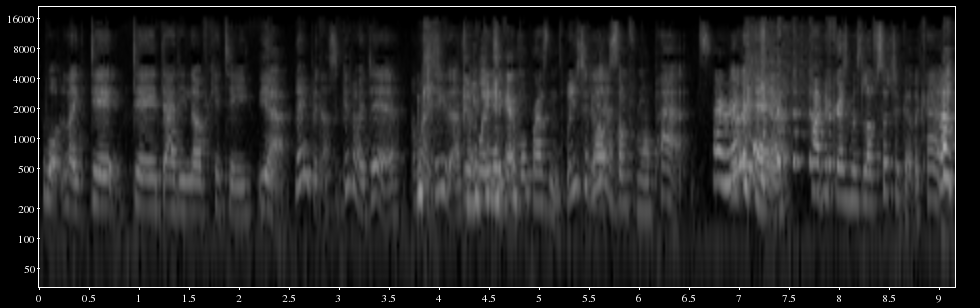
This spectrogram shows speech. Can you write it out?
What like dear dear daddy love kitty? Yeah. No, but that's a good idea. I might do that. Good way to get more presents. We used to get Yeah. some from our pets. Oh really? Happy Christmas, love Suttiger, the cat.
